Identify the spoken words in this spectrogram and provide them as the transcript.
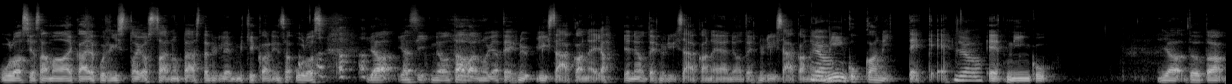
ulos ja samaan aikaan joku Risto jossain on päästänyt lemmikkikaninsa ulos. Ja, ja sitten ne on tavannut ja tehnyt lisää kaneja. Ja ne on tehnyt lisää kaneja ja ne on tehnyt lisää kaneja. Joo. Niin kuin kanit tekee. Joo. Et niin kuin, ja tota,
